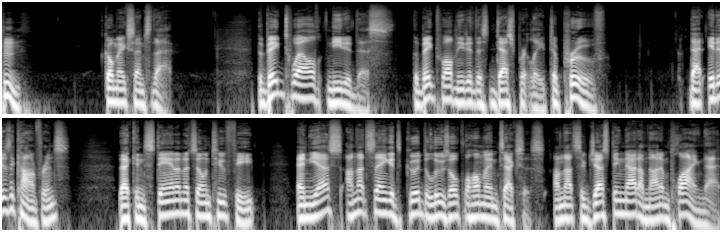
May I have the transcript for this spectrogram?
Hmm. Go make sense of that. The Big 12 needed this. The Big 12 needed this desperately to prove that it is a conference that can stand on its own two feet. And yes, I'm not saying it's good to lose Oklahoma and Texas. I'm not suggesting that. I'm not implying that.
